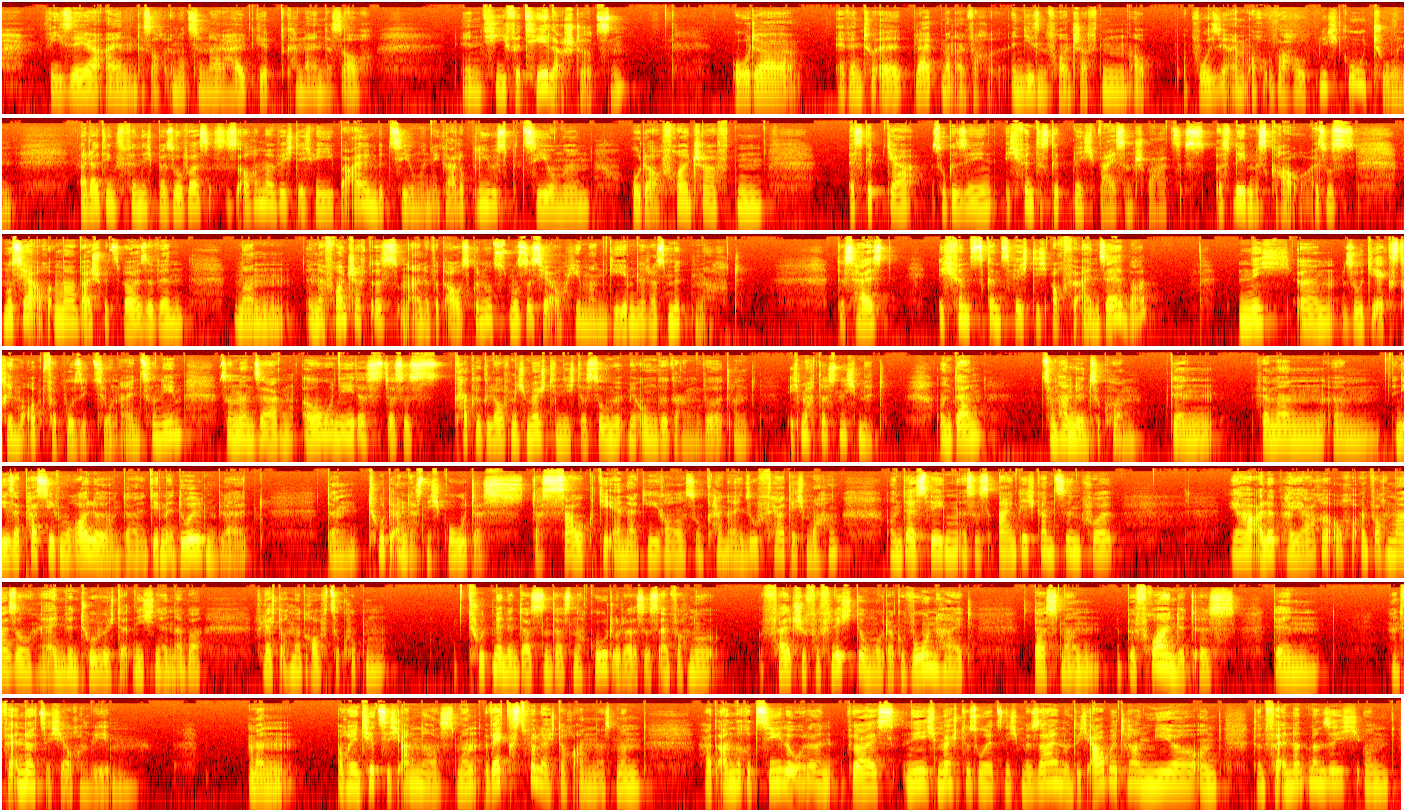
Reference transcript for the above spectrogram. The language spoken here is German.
wie sehr einen das auch emotional Halt gibt, kann einen das auch in tiefe Täler stürzen. Oder eventuell bleibt man einfach in diesen Freundschaften, ob, obwohl sie einem auch überhaupt nicht gut tun. Allerdings finde ich bei sowas ist es auch immer wichtig, wie bei allen Beziehungen, egal ob Liebesbeziehungen oder auch Freundschaften, es gibt ja so gesehen, ich finde, es gibt nicht weiß und schwarz. Es, das Leben ist grau. Also es muss ja auch immer beispielsweise, wenn man in der Freundschaft ist und eine wird ausgenutzt, muss es ja auch jemanden geben, der das mitmacht. Das heißt, ich finde es ganz wichtig, auch für einen selber, nicht ähm, so die extreme Opferposition einzunehmen, sondern sagen, oh nee, das, das ist kacke gelaufen, ich möchte nicht, dass so mit mir umgegangen wird und ich mache das nicht mit. Und dann zum Handeln zu kommen. Denn wenn man ähm, in dieser passiven Rolle und dem Erdulden bleibt, dann tut einem das nicht gut. Das, das saugt die Energie raus und kann einen so fertig machen. Und deswegen ist es eigentlich ganz sinnvoll, ja, alle paar Jahre auch einfach mal so, ja, Inventur würde ich das nicht nennen, aber vielleicht auch mal drauf zu gucken, tut mir denn das und das noch gut oder ist es einfach nur falsche Verpflichtung oder Gewohnheit? Dass man befreundet ist, denn man verändert sich ja auch im Leben. Man orientiert sich anders, man wächst vielleicht auch anders, man hat andere Ziele oder weiß, nee, ich möchte so jetzt nicht mehr sein und ich arbeite an mir und dann verändert man sich. Und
